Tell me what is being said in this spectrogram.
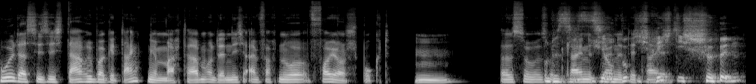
cool, dass sie sich darüber Gedanken gemacht haben und er nicht einfach nur Feuer spuckt. Mhm. Das ist so, so Und du kleine, siehst es ja auch schöne wirklich Details. richtig schön,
